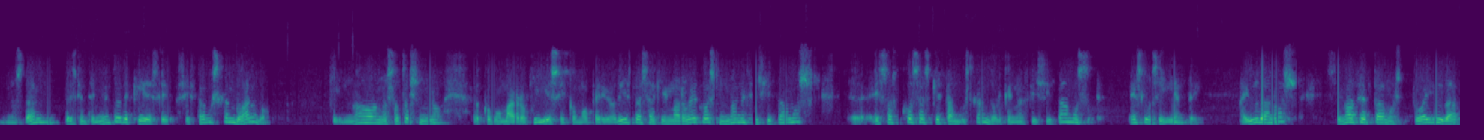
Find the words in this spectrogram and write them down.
nos dan presentimiento de que se, se está buscando algo que no nosotros no como marroquíes y como periodistas aquí en Marruecos no necesitamos eh, esas cosas que están buscando. Lo que necesitamos es lo siguiente. Ayúdanos. Si no aceptamos tu ayuda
